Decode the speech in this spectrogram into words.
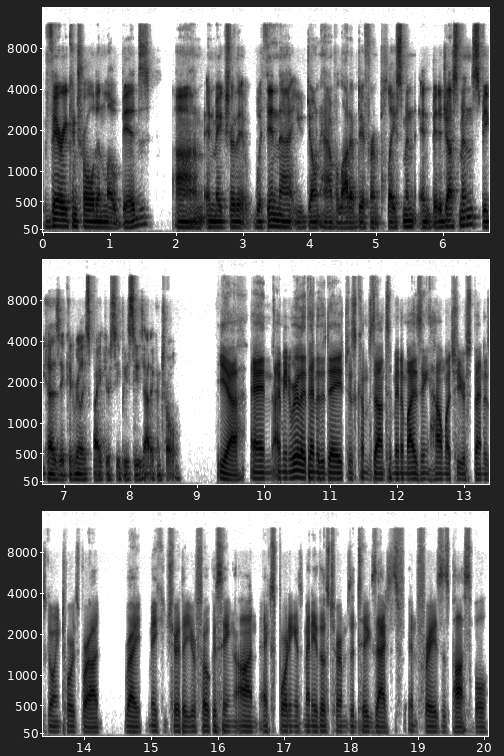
very controlled and low bids. Um, and make sure that within that you don't have a lot of different placement and bid adjustments because it could really spike your CPCs out of control. Yeah. And I mean, really, at the end of the day, it just comes down to minimizing how much of your spend is going towards broad, right? Making sure that you're focusing on exporting as many of those terms into exact and phrase as possible,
